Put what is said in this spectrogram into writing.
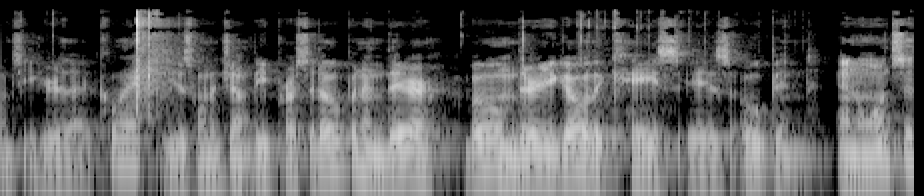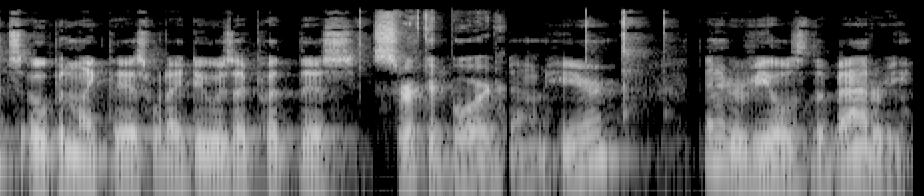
Once you hear that click, you just want to gently press it open and there, boom, there you go. The case is opened. And once it's open like this, what I do is I put this circuit board down here, then it reveals the battery.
